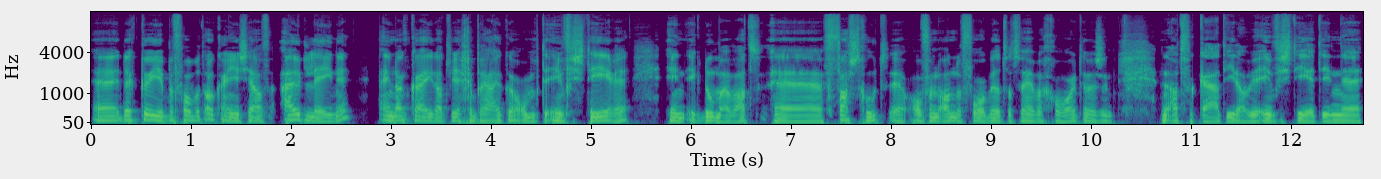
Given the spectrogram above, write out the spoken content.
Uh, dat kun je bijvoorbeeld ook aan jezelf uitlenen. En dan kan je dat weer gebruiken om te investeren in, ik noem maar wat, uh, vastgoed. Uh, of een ander voorbeeld wat we hebben gehoord. Er was een, een advocaat die dan weer investeert in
